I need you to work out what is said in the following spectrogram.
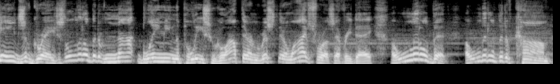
shades of gray, just a little bit of not blaming the police who go out there and risk their lives for us every day. A little bit, a little bit of calm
